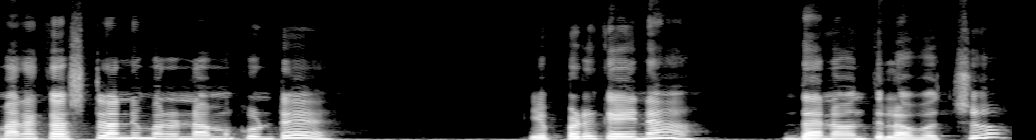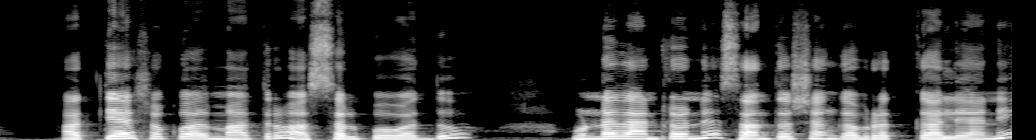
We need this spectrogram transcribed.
మన కష్టాన్ని మనం నమ్ముకుంటే ఎప్పటికైనా ధనవంతులు అవ్వచ్చు అత్యాశకు అది మాత్రం అస్సలు పోవద్దు. ఉన్న దాంట్లోనే సంతోషంగా బ్రతకాలి అని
